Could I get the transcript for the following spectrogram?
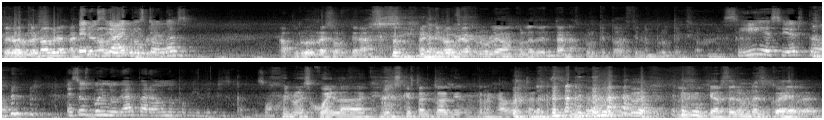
Pero aquí no habría, aquí Pero no si hay problema. pistolas. A puros resorterazos. Aquí no habría problema con las ventanas porque todas tienen protecciones. Sí, es cierto. Eso es buen lugar para un apocalipsis cabezón. en una escuela, es que están todas bien enrejadotas. Refugiarse en una escuela.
